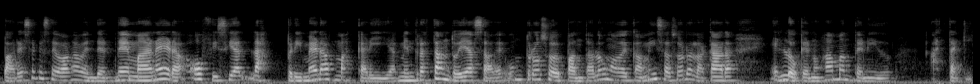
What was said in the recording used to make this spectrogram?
parece que se van a vender de manera oficial las primeras mascarillas. Mientras tanto, ya sabes, un trozo de pantalón o de camisa sobre la cara es lo que nos ha mantenido hasta aquí.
